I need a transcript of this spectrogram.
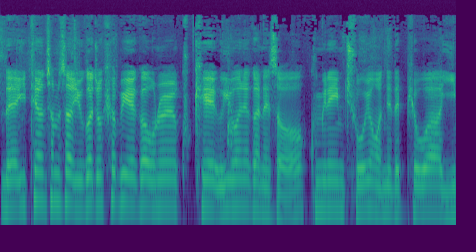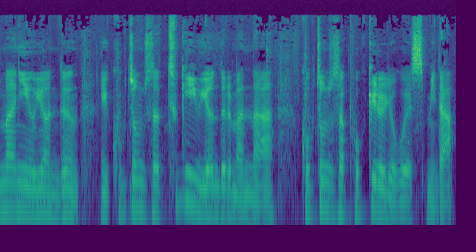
네, 이태원 참사 유가족 협의회가 오늘 국회의원회관에서 국민의힘 주호영 원내대표와 이만희 의원 등 국정조사 특위위원들을 만나 국정조사 복귀를 요구했습니다.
